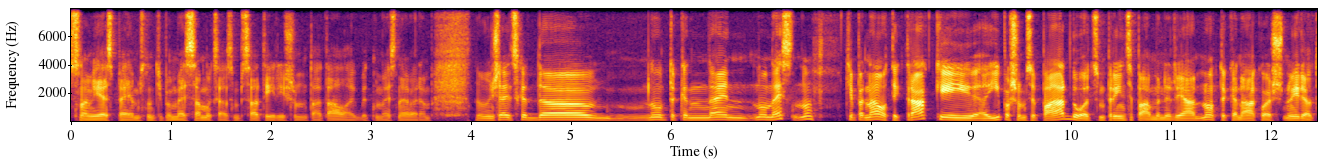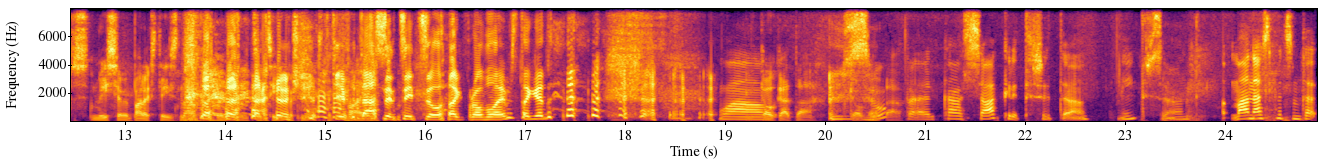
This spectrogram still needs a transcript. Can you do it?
tas nav iespējams. Nu, ķipa, mēs samaksāsim par satīrīšanu un tā tālāk, bet mēs nevaram. Nu, viņš teica, ka nu, tā kā ne, nu, nes, nu, ķipa, nav tik traki, īpašums ir pārdots. Un principā man ir jā, nu, nākošais, nu, ir jau tas viss jau ir parakstījis. Nākošais. Tas ir cits cilvēku problēmas tagad. Wow. Kaut kā tā. Kaut kā tā. Super, kā sakrita šitā. Interesanti. Man 18, ta-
